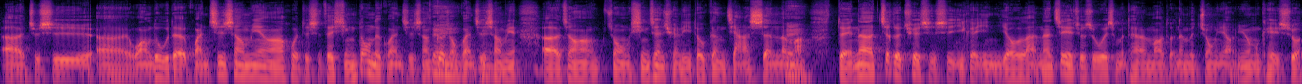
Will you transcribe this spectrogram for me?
呃就是呃网络的管制上面啊，或者是在行动的管制上，各种管制上面，呃，这样这种行政权力都更加深了嘛。对，那这个确实是一个隐忧了。那这也就是为什么台湾 model 那么重要，因为我们可以说，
